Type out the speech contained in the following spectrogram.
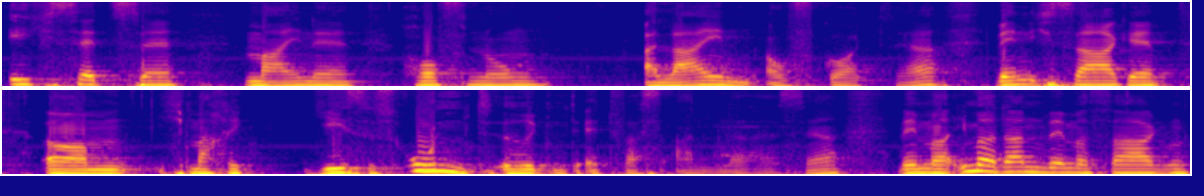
ich setze meine Hoffnung allein auf Gott. Ja? Wenn ich sage, ähm, ich mache Jesus und irgendetwas anderes. Ja? Wenn wir immer dann, wenn wir sagen,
